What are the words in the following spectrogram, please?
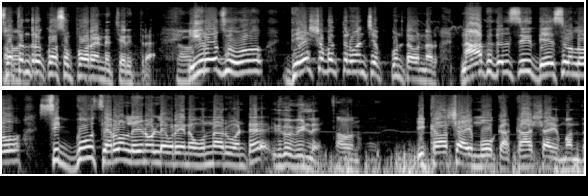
స్వతంత్రం కోసం పోరాడిన చరిత్ర. ఈ రోజు దేశభక్తులు అని చెప్పుకుంటా ఉన్నారు. నాకు తెలిసి దేశంలో సిగ్గు శరం లేని వాళ్ళు ఎవరైనా ఉన్నారు అంటే ఇదిగో వీళ్ళే. అవును. ఈ కాషాయ మోక కాషాయ మంద.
